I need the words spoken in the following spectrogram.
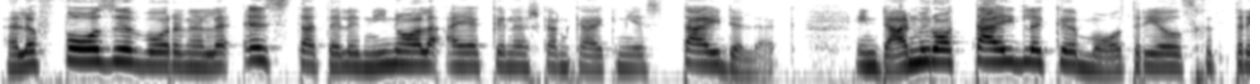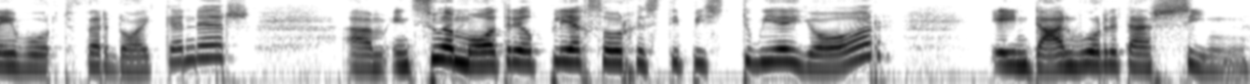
hulle fase waarin hulle is dat hulle nie na hulle eie kinders kan kyk nie is tydelik. En dan moet daar tydelike maatreëls getref word vir daai kinders. Um en so 'n maatreël pleegsorg is tipies 2 jaar en dan word dit hersien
